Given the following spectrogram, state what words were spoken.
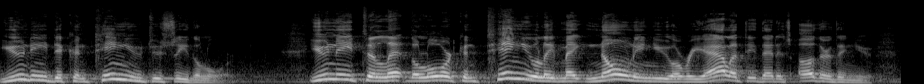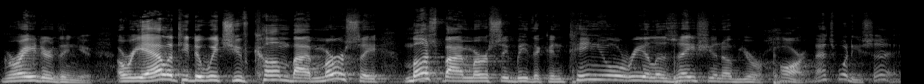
you need to continue to see the Lord. You need to let the Lord continually make known in you a reality that is other than you, greater than you. A reality to which you've come by mercy must by mercy be the continual realization of your heart. That's what he saying.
